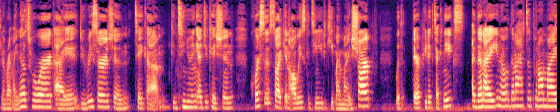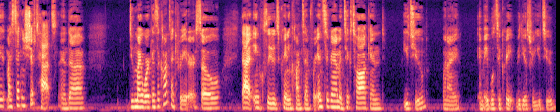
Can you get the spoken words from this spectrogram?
you know write my notes for work, I do research and take um, continuing education courses, so I can always continue to keep my mind sharp with therapeutic techniques. And then I, you know, then I have to put on my my second shift hat and uh, do my work as a content creator. So that includes creating content for Instagram and TikTok and YouTube when I am able to create videos for YouTube,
